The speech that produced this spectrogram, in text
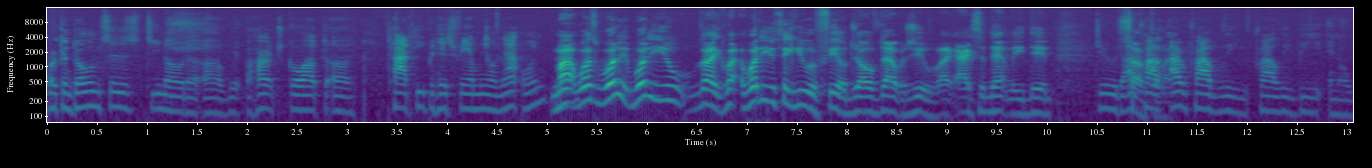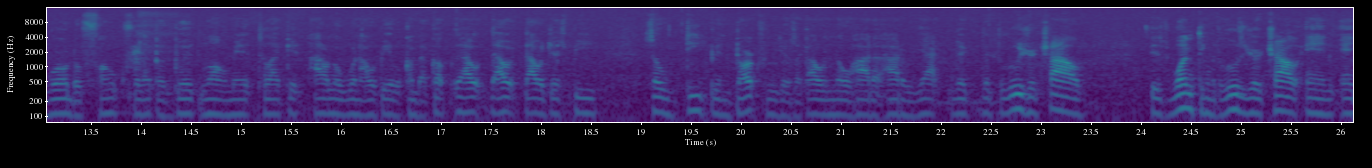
our condolences to you know the uh hearts go out to uh Todd Heap and his family on that one My, what's what? What do you like? What, what do you think you would feel, Joe, if that was you? Like accidentally did Dude, I prob- like I would probably probably be in a world of funk for like a good long minute till I get. I don't know when I would be able to come back up. That would, that would, that would just be so deep and dark for me. Just like I would know how to how to react. Like, like to lose your child is one thing, but to lose your child and and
